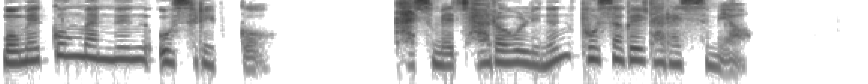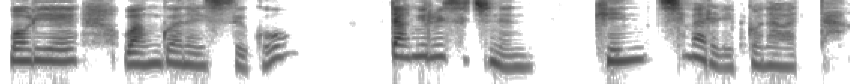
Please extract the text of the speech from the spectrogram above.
몸에 꼭 맞는 옷을 입고 가슴에 잘 어울리는 보석을 달았으며 머리에 왕관을 쓰고 땅 위를 스치는 긴 치마를 입고 나왔다.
